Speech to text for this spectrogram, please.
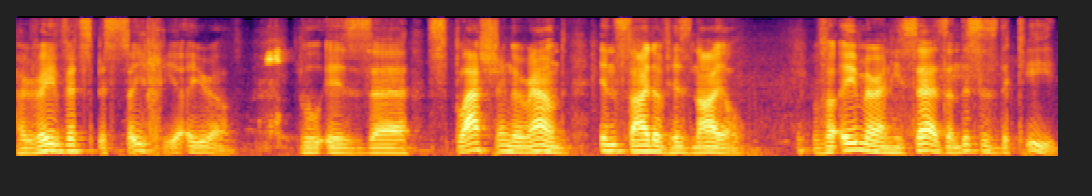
Harevetz Beseich Ya'irav, who is uh, splashing around inside of his Nile. Va'omer, and he says, and this is the key,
